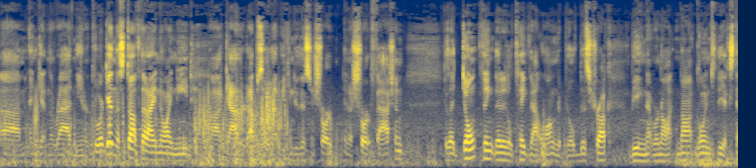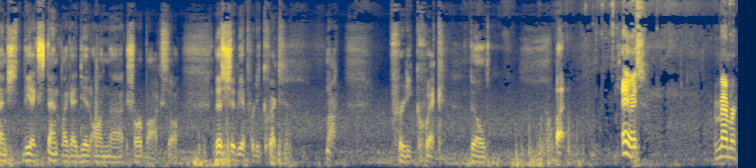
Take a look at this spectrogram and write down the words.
um, and getting the rad and the intercooler, getting the stuff that I know I need uh, gathered up so that we can do this in short in a short fashion. Because I don't think that it'll take that long to build this truck being that we're not not going to the extent the extent like I did on the short box. So this should be a pretty quick, pretty quick build. But anyways, remember,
